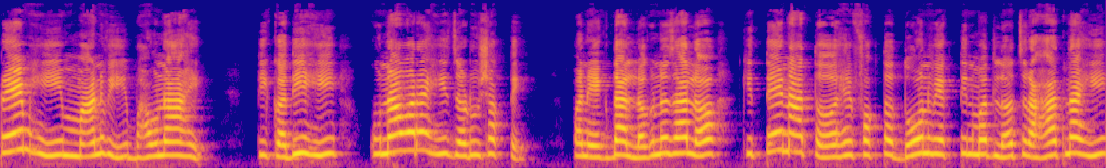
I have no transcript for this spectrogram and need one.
प्रेम ही मानवी भावना आहे. ती कधीही कुणावरही जडू शकते. पण एकदा लग्न झालं की ते नातं हे फक्त दोन व्यक्तींमधलंच राहत नाही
